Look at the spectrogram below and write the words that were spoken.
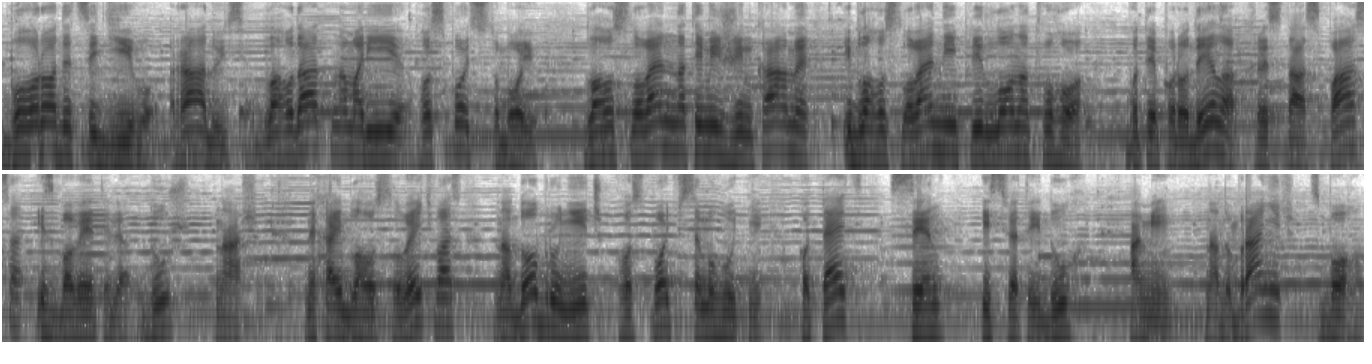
Богородице Діво, радуйся, благодатна Марія, Господь з тобою, благословенна ти між жінками і благословенний плід лона Твого, бо Ти породила Христа Спаса і Збавителя душ наших. Нехай благословить вас на добру ніч Господь Всемогутній, Отець, Син і Святий Дух. Амінь. На добраніч з Богом.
